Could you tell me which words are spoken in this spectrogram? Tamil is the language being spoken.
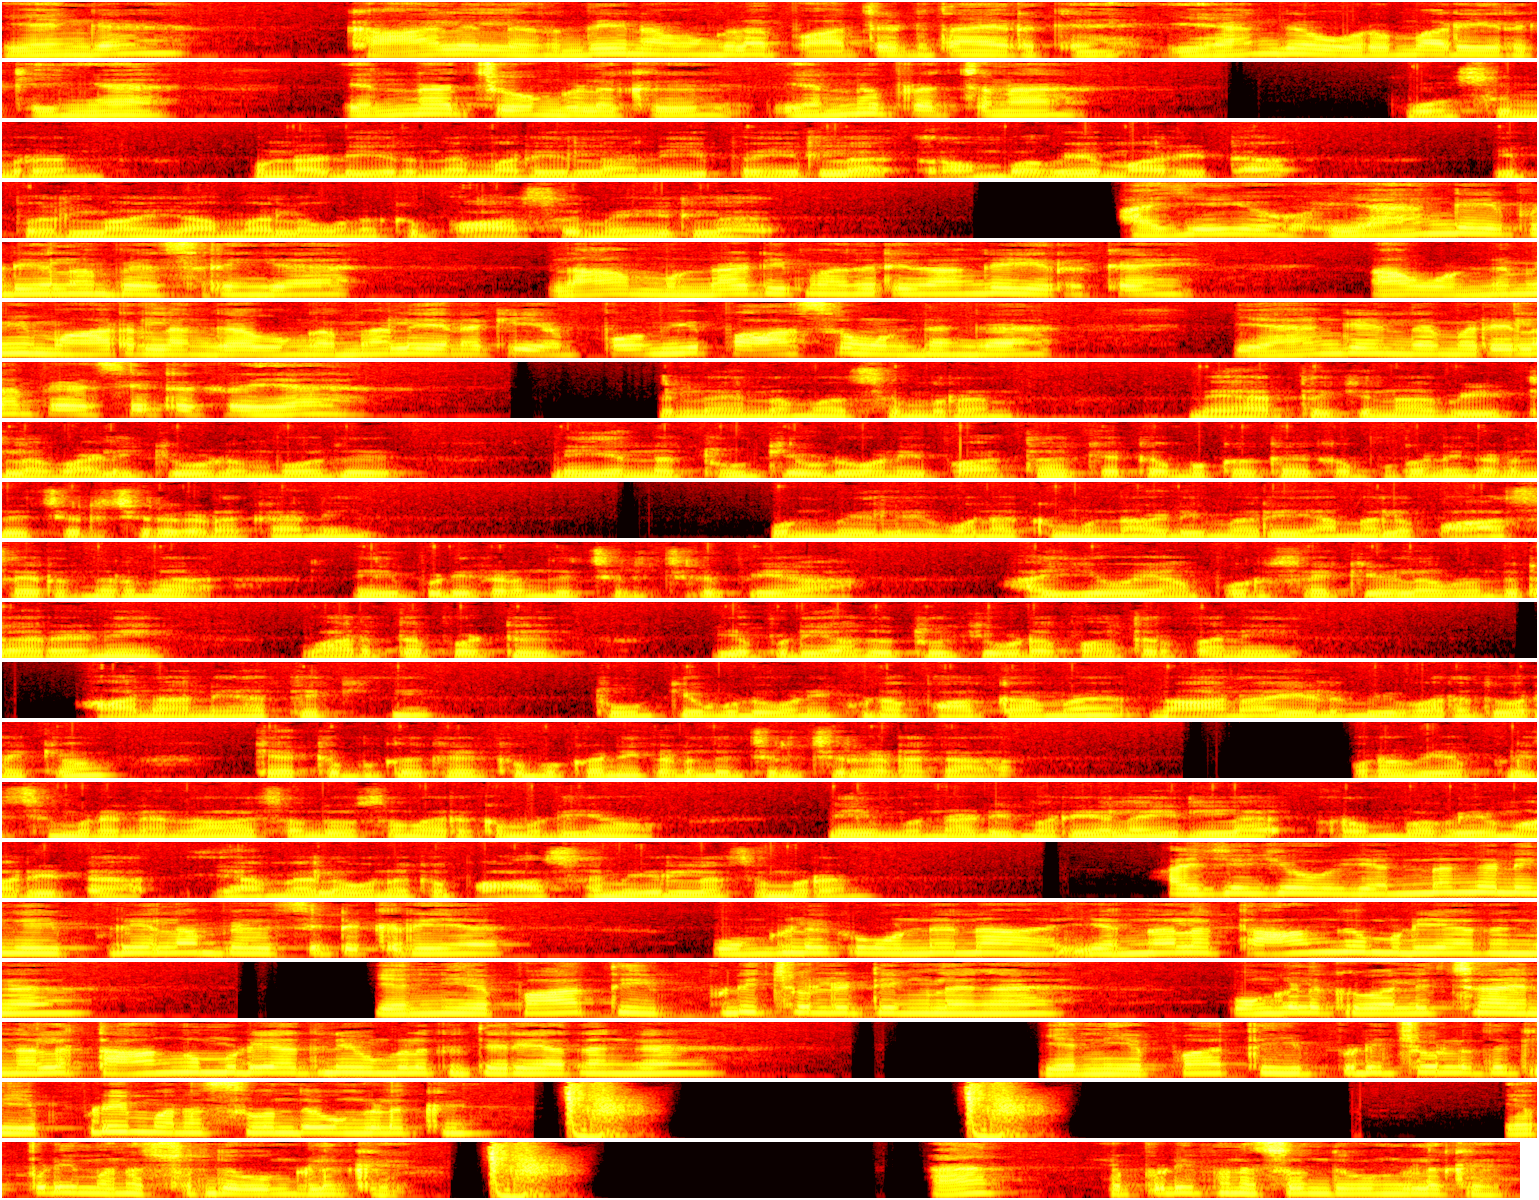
ஏங்க காலையில இருந்தே நான் உங்களை பார்த்துட்டு தான் இருக்கேன். ஏங்க ஒரு மாதிரி இருக்கீங்க? என்னாச்சு உங்களுக்கு? என்ன பிரச்சனை? ஓ சிம்ரன் முன்னாடி இருந்த மாதிரி எல்லாம் நீ இப்ப இல்ல. ரொம்பவே மாறிட்ட. இப்ப எல்லாம் என் மேல உனக்கு பாசமே இல்ல. ஐயோ ஏங்க இப்படியெல்லாம் பேசுறீங்க? நான் முன்னாடி மாதிரி தாங்க இருக்கேன். நான் ஒண்ணுமே மாறலைங்க. உங்க மேல எனக்கு எப்பவுமே பாசம் உண்டுங்க. ஏங்க இந்த மாதிரி எல்லாம் பேசிட்டு இருக்கிறீங்க என்ன என்னம்மா சிம்ரன்? நேரத்துக்கு நான் வீட்டுல வலிக்கு விடும்போது நீ என்ன தூக்கி விடுவ நீ பார்த்தா கேட்க புக்க கேட்க புக்கன்னு கிடந்து சிரிச்சிரு கிடக்கா நீ. உண்மையிலே உனக்கு முன்னாடி மாதிரி என் மேலே பாசம் இருந்திருந்தா நீ இப்படி கிடந்து சிரிச்சிருப்பியா? ஐயோ என் புருஷன் கீழே விழுந்துட்டாரே வருத்தப்பட்டு எப்படியாவது தூக்கி விட பார்த்துருப்பா நீ. ஆனா நேரத்துக்கு தூக்கி விடுவனி கூட பார்க்காம நானா எழும்பி வரது வரைக்கும் கேட்க புக்க கேட்க புக்கன்னு கிடந்து சிரிச்சிரு கிடக்கா உறவு எப்படி சிம்ரன் என்னால் சந்தோஷமா இருக்க முடியும்? நீ முன்னாடி மாதிரியெல்லாம் இல்லை ரொம்பவே மாறிட்ட. என் மேலே உனக்கு பாசமே இல்லை சிம்ரன் ஐயையோ என்னங்க நீங்க இப்படியெல்லாம் பேசிட்டு இருக்கிறீங்க? உங்களுக்கு ஒண்ணுன்னா என்னால தாங்க முடியாதுங்க. என்னைய பார்த்து இப்படி சொல்லிட்டீங்களேங்க. உங்களுக்கு வலிச்சா என்னால தாங்க முடியாதுன்னு உங்களுக்கு தெரியாதங்க. என்னைய பார்த்து இப்படி சொல்லதுக்கு எப்படி மனசு வந்து உங்களுக்கு? எப்படி மனசு வந்து உங்களுக்கு? ஆ? எப்படி மனசு வந்து உங்களுக்கு?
